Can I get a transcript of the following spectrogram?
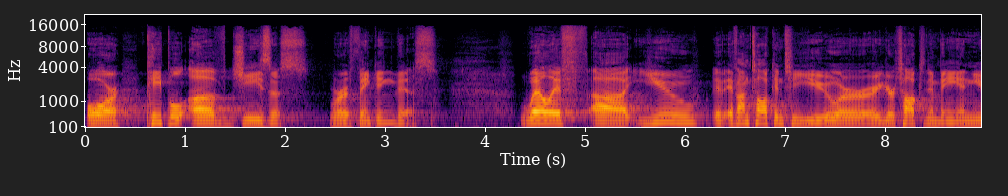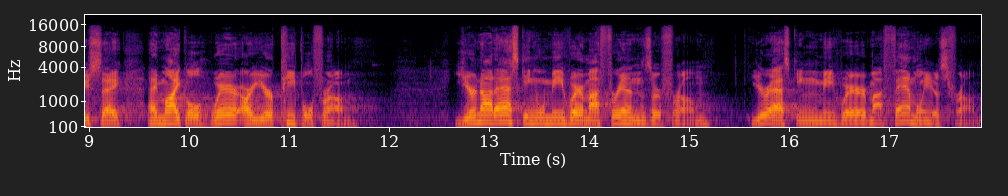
or people of Jesus were thinking this. Well, if uh, you, if, I'm talking to you or, or you're talking to me and you say, hey, Michael, where are your people from? You're not asking me where my friends are from. You're asking me where my family is from.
